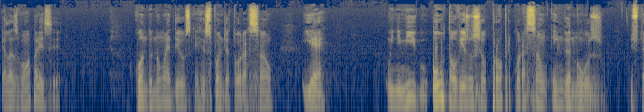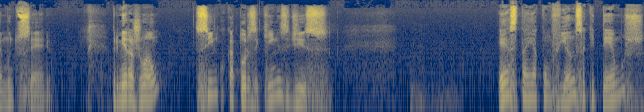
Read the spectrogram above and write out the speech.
elas vão aparecer. Quando não é Deus que responde a tua oração e é o inimigo, ou talvez o seu próprio coração enganoso. Isso é muito sério. 1 João, 5, 14 e 15 diz: Esta é a confiança que temos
